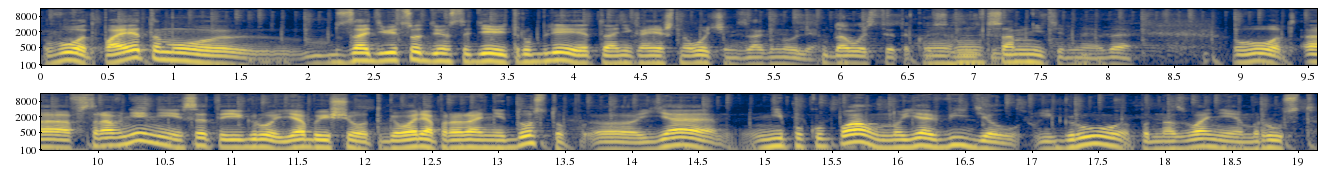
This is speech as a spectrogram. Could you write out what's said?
Вот, поэтому э, за 999 рублей это они, конечно, очень загнули. Удовольствие такое сомнительное. Сомнительное, да. Вот. а в сравнении с этой игрой, я бы еще, вот, говоря про ранний доступ, э, я не покупал, но я видел игру под названием Rust.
